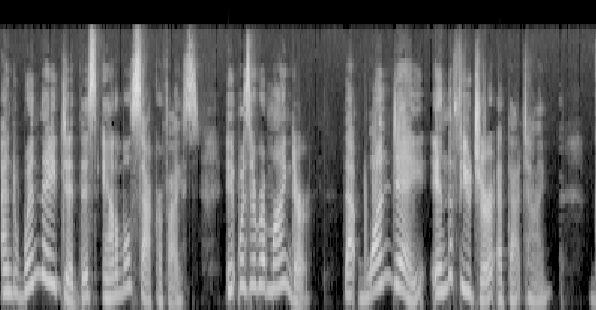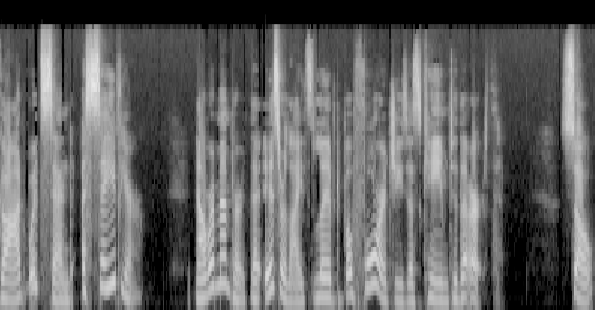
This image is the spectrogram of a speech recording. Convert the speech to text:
And when they did this animal sacrifice, it was a reminder that one day in the future at that time, God would send a savior. Now remember, the Israelites lived before Jesus came to the earth. So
